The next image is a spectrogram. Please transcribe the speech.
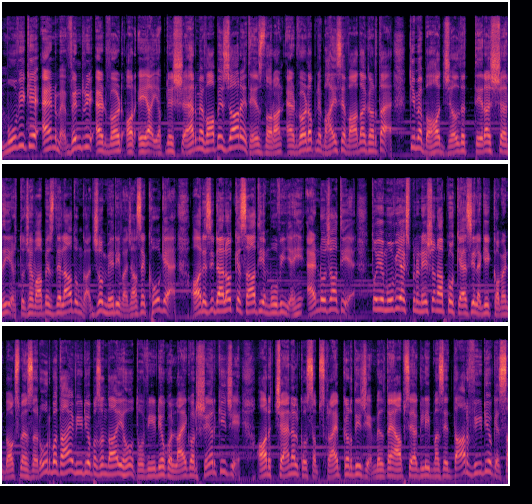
मूवी के एंड में विनरी एडवर्ड और एआई अपने शहर में वापस जा रहे थे। इस दौरान एडवर्ड अपने भाई से वादा करता है कि मैं बहुत जल्द तेरा शरीर तुझे वापस दिला दूँगा, जो मेरी वजह से खो गया है। और इसी डायलॉग के साथ ये मूवी यहीं एंड हो जाती है। तो ये मूवी एक्सप्लेनेशन आपको कैसी लगी? कॉमेंट बॉक्स में ज़रूर बताए। वीडियो पसंद आई हो तो वीडियो को लाइक और शेयर कीजिए। और चैनल को सब्सक्राइब कर दीजिए। मिलते हैं आपसे अगली मज़ेदार वीडियो के साथ।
